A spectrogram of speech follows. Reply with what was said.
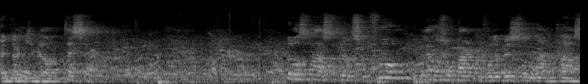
En dankjewel Tessa. Dat was het laatste deel van de. We gaan ons opmaken voor de wissel naar het laatste.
